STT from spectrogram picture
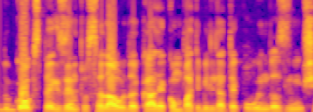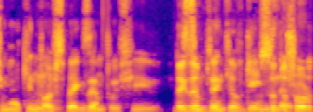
GOG, spre exemplu, se laudă că are compatibilitate cu Windows, Linux și Macintosh, Mhm. spre exemplu, și De exemplu, sunt plenty of games Sunt there. ușor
